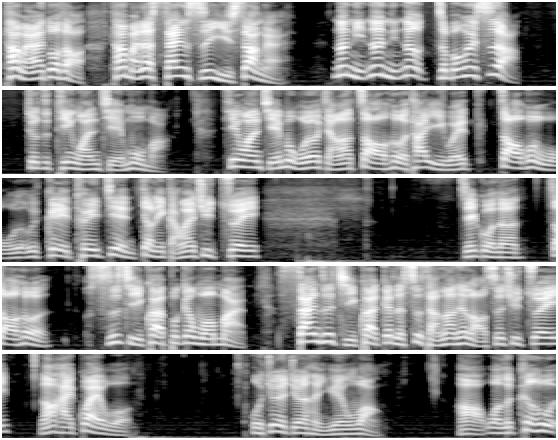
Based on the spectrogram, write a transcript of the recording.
他买在多少？他买在三十以上哎，那你那你那怎么回事啊？就是听完节目嘛，听完节目我有讲到兆赫，他以为兆赫我我给你推荐，叫你赶快去追，结果呢，兆赫十几块不跟我买，三十几块跟着市场那些老师去追，然后还怪我，我就会觉得很冤枉。好，我的客户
